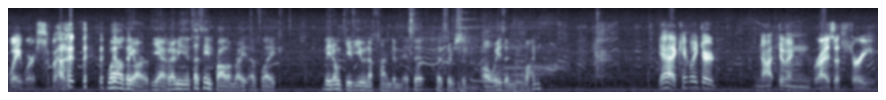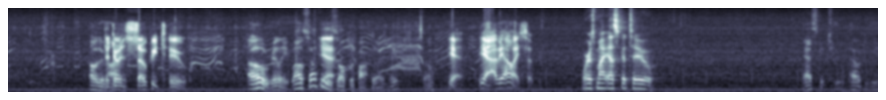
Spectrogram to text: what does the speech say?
way worse about it. well, they are, yeah, but I mean it's that same problem, right? Of like they don't give you enough time to miss it because there's always a new one. Yeah, I can't believe they're not doing Ryza Three. Oh, they're, They're not? doing Sophie too. Oh, really? Well, Sophie Yeah. is also popular, right? So Yeah. Yeah, I mean, I like Sophie. where's my Escha 2? that's good too. That would be.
